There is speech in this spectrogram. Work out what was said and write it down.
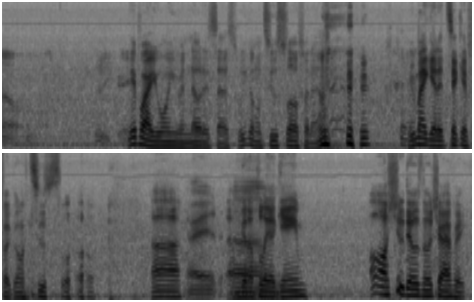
Oh, that'd be great. They probably won't even notice us. We're going too slow for them. we might get a ticket for going too slow. Uh, All right. I'm gonna play a um, game. Oh shoot, there was no traffic.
